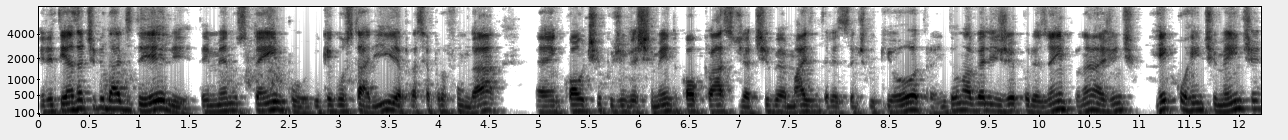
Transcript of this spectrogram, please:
ele tem as atividades dele, tem menos tempo do que gostaria para se aprofundar é, em qual tipo de investimento, qual classe de ativo é mais interessante do que outra. Então, na VLG, por exemplo, né, a gente recorrentemente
